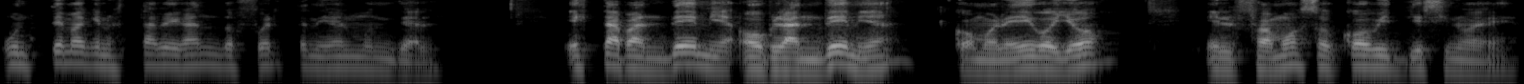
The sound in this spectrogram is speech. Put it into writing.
un tema que nos está pegando fuerte a nivel mundial. Esta pandemia o pandemia, como le digo yo, el famoso COVID-19.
